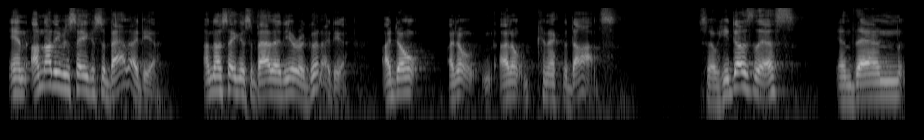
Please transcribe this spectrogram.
And I'm not even saying it's a bad idea. I'm not saying it's a bad idea or a good idea. I don't, I don't, I don't connect the dots. So he does this, and then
